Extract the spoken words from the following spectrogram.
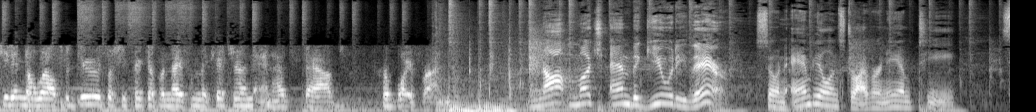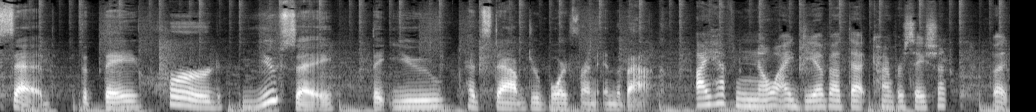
she didn't know what else to do, so she picked up a knife from the kitchen and had stabbed her boyfriend. Not much ambiguity there. So, an ambulance driver, an EMT, said that they heard you say that you had stabbed your boyfriend in the back. I have no idea about that conversation, but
